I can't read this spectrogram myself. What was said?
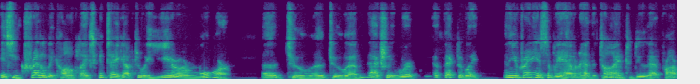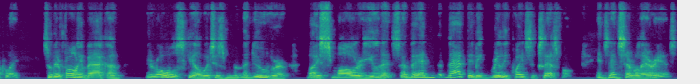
It's incredibly complex. It can take up to a year or more uh, to uh, to um, actually work effectively. And the Ukrainians simply haven't had the time to do that properly. So they're falling back on their old skill, which is maneuver by smaller units. And, and that they've been really quite successful in, in several areas.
